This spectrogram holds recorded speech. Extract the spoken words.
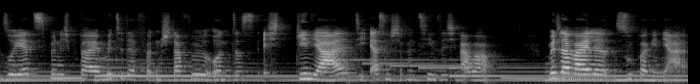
So, jetzt bin ich bei Mitte der vierten Staffel und das ist echt genial. Die ersten Staffeln ziehen sich aber mittlerweile super genial.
